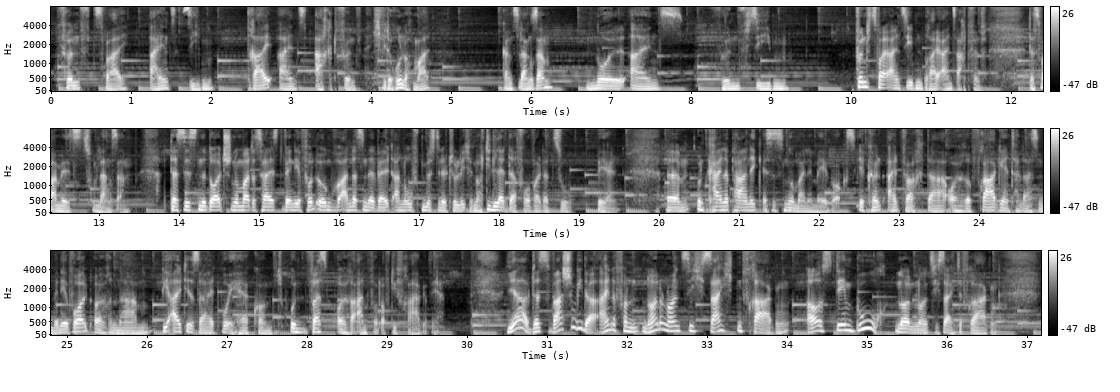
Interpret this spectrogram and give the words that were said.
5217 3185. Ich wiederhole nochmal. Ganz langsam. 0157 52173185. Das war mir jetzt zu langsam. Das ist eine deutsche Nummer, das heißt, wenn ihr von irgendwo anders in der Welt anruft, müsst ihr natürlich noch die Ländervorwahl dazu wählen. Ähm, und keine Panik, es ist nur meine Mailbox. Ihr könnt einfach da eure Frage hinterlassen, wenn ihr wollt, euren Namen, wie alt ihr seid, wo ihr herkommt und was eure Antwort auf die Frage wäre. Ja, das war schon wieder eine von 99 seichten Fragen aus dem Buch 99 seichte Fragen.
